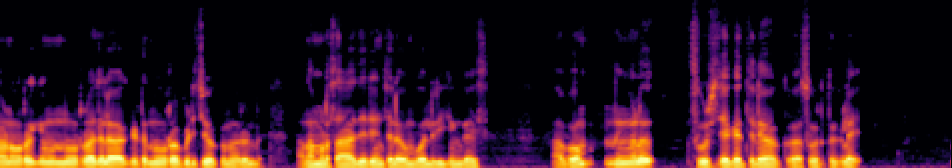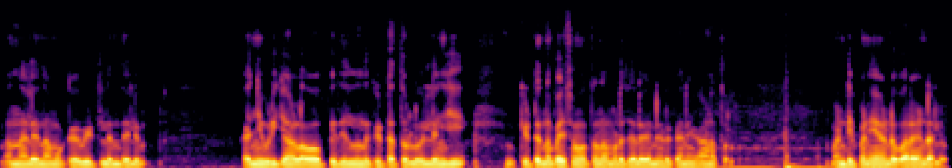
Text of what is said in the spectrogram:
നാനൂറ് രൂപയ്ക്ക് മുന്നൂറ് രൂപ ചിലവാക്കിയിട്ട് നൂറ് രൂപ പിടിച്ച് വെക്കുന്നവരുണ്ട്. അത് നമ്മുടെ സാഹചര്യം ചിലവും പോലെ ഇരിക്കും ഗൈസ് അപ്പം നിങ്ങൾ സൂക്ഷിച്ചൊക്കെ ചിലവാക്കുക സുഹൃത്തുക്കളെ. എന്നാലേ നമുക്ക് വീട്ടിലെന്തെങ്കിലും കഞ്ഞി പിടിക്കാനുള്ള വകുപ്പ് ഇതിൽ നിന്ന് കിട്ടത്തുള്ളൂ. ഇല്ലെങ്കിൽ കിട്ടുന്ന പൈസ മൊത്തം നമ്മുടെ ചിലവിന് എടുക്കാനേ കാണത്തുള്ളൂ. വണ്ടിപ്പണിയായതുകൊണ്ട് പറയണ്ടല്ലോ.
